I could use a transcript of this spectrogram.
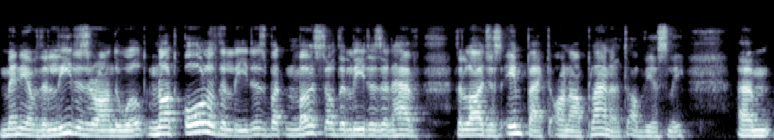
many of the leaders around the world. Not all of the leaders, but most of the leaders that have the largest impact on our planet, obviously. Um,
